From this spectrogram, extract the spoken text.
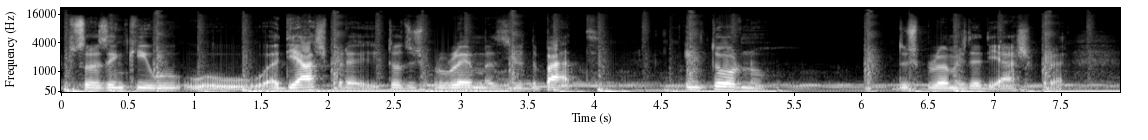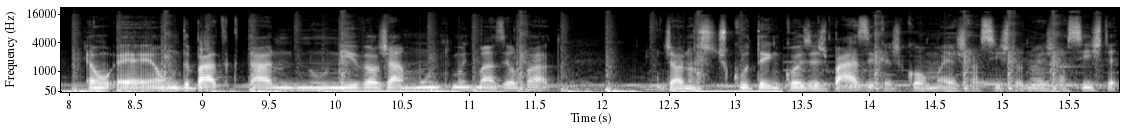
Pessoas em que o, o, a diáspora e todos os problemas e o debate em torno dos problemas da diáspora é um, é um debate que está num nível já muito, muito mais elevado. Já não se discutem coisas básicas como és racista ou não és racista.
